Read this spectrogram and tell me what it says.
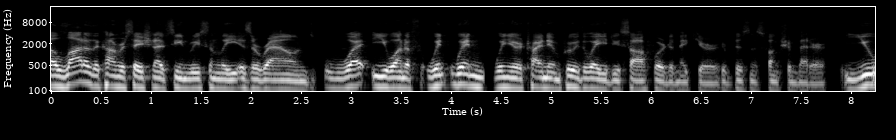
a lot of the conversation i've seen recently is around what you want to when when when you're trying to improve the way you do software to make your, your business function better you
